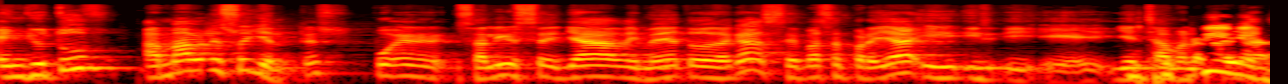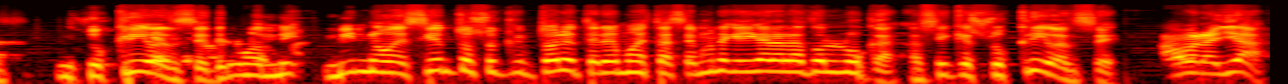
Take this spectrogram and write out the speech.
En YouTube, amables oyentes, pueden salirse ya de inmediato de acá, se pasan para allá y, y, y- y echamos la suscríbanse, y suscríbanse. Tenemos mi- 1900 suscriptores, tenemos esta semana que llegar a las dos lucas, así que suscríbanse. Ahora ya.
